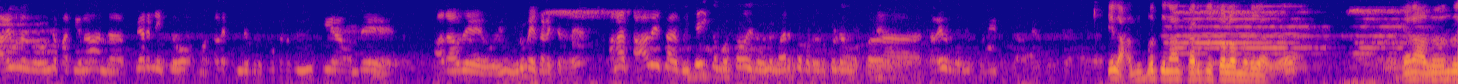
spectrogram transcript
தலைவர்கள் வந்து பாத்தீங்கன்னா அந்த பேரணிக்கோ மக்களை சந்திக்கிற கூட்டத்துக்கும் ஈஸியா வந்து அதாவது உரிமை கிடைக்கிறது ஆனா தாவேக்கா விஜய்க்கு மட்டும் இது வந்து மறுக்கப்படுறது கூட தலைவர்கள் வந்து சொல்லிட்டு இருக்காங்க இல்லை அதை பற்றி நான் கருத்து சொல்ல முடியாது. ஏன்னா அது வந்து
